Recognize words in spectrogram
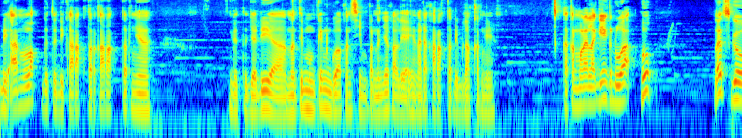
di unlock gitu di karakter-karakternya. Gitu. Jadi ya nanti mungkin gua akan simpan aja kali ya yang ada karakter di belakangnya. Akan mulai lagi yang kedua. Hup. Let's go.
